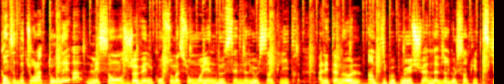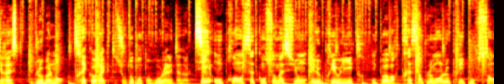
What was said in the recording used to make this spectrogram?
Quand cette voiture-là tournait à l'essence, j'avais une consommation moyenne de 7,5 litres. À l'éthanol, un petit peu plus, je suis à 9,5 litres, ce qui reste globalement très correct, surtout quand on roule à l'éthanol. Si on prend cette consommation et le prix au litre, on peut avoir très simplement le prix pour 100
